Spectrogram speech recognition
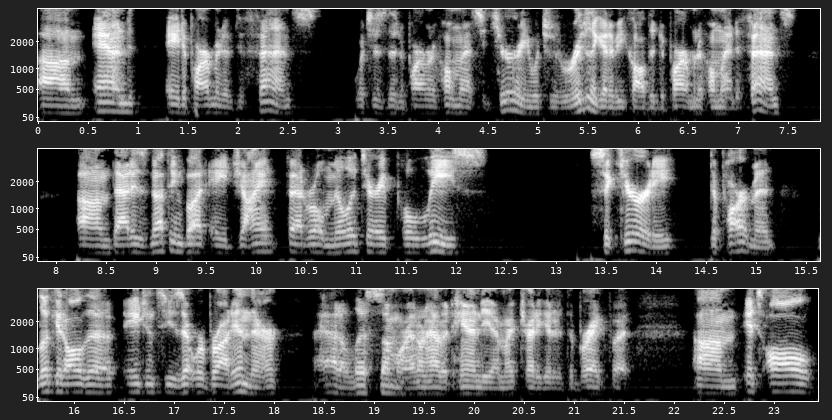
Um, and a Department of Defense, which is the Department of Homeland Security, which was originally going to be called the Department of Homeland Defense. Um, that is nothing but a giant federal military police security department. Look at all the agencies that were brought in there. I had a list somewhere. I don't have it handy. I might try to get it at the break, but um, it's all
